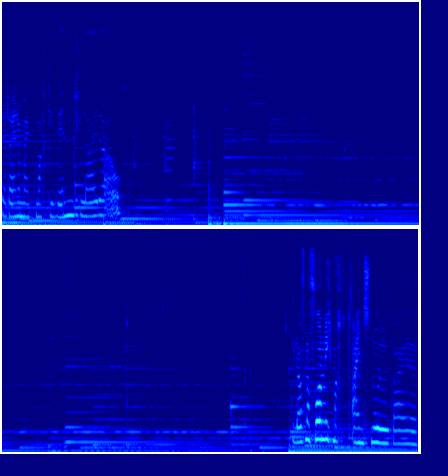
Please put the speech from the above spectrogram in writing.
Der Dynamite macht die Wände leider auf. Ich laufe nach vorne, ich mach 1-0, geil.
